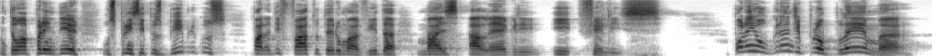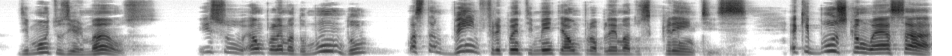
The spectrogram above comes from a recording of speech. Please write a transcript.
Então, aprender os princípios bíblicos para de fato ter uma vida mais alegre e feliz. Porém, o grande problema de muitos irmãos, isso é um problema do mundo, mas também frequentemente é um problema dos crentes, é que buscam essa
